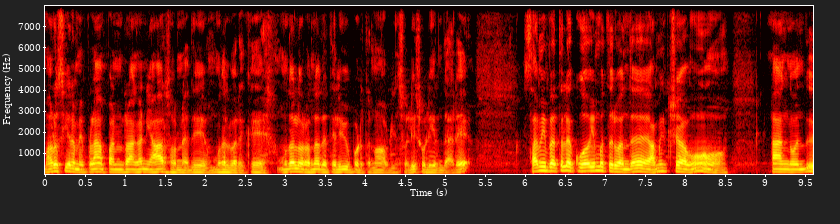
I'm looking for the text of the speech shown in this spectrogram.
மறுசீரமைப்பெல்லாம் பண்ணுறாங்கன்னு யார் சொன்னது முதல்வருக்கு? முதல்வர் வந்து அதை தெளிவுபடுத்தணும் அப்படின்னு சொல்லி சொல்லியிருந்தார். சமீபத்தில் கோயம்புத்தூர் வந்த அமித்ஷாவும் நாங்கள் வந்து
